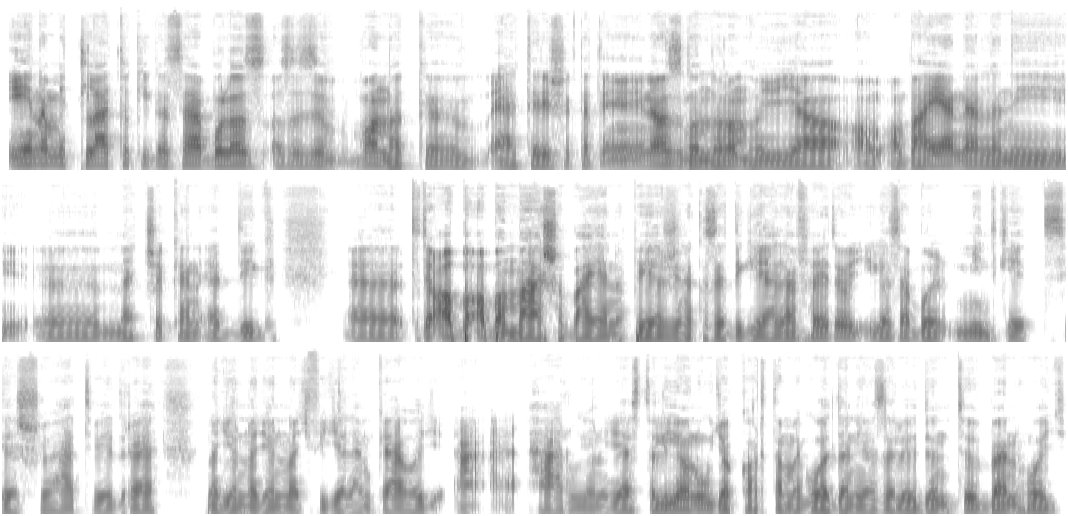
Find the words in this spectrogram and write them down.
Én, amit látok igazából, az, az, az vannak eltérések. Tehát én azt gondolom, hogy ugye a, a Bayern elleni meccseken eddig tehát abban, abban más a Bayern a PSG-nek az eddigi ellenfelétől, hogy igazából mindkét szélső hátvédre nagyon-nagyon nagy figyelem kell, hogy háruljon. Ugye ezt a Lyon úgy akarta megoldani az elődöntőben, hogy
